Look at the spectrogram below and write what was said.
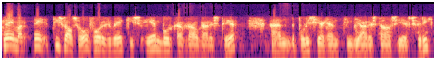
Nee, maar nee, het is wel zo. Vorige week is één boerkavrouw gearresteerd. En de politieagent die die arrestatie heeft verricht,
